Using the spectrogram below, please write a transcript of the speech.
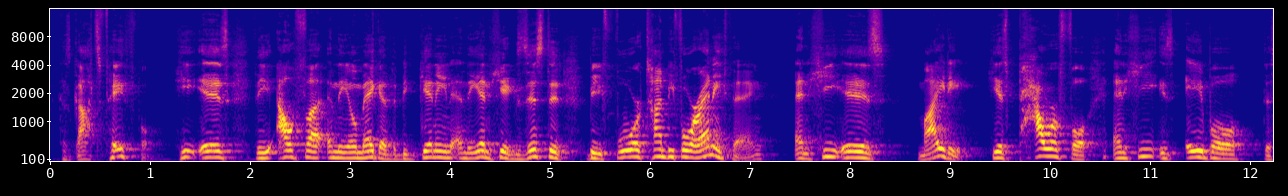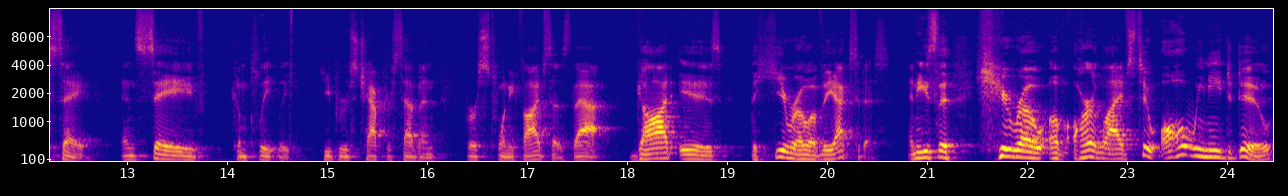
Because God's faithful. He is the Alpha and the Omega, the beginning and the end. He existed before time, before anything, and He is mighty, He is powerful, and He is able to save and save completely. Hebrews chapter 7, verse 25 says that. God is the hero of the Exodus, and He's the hero of our lives too. All we need to do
